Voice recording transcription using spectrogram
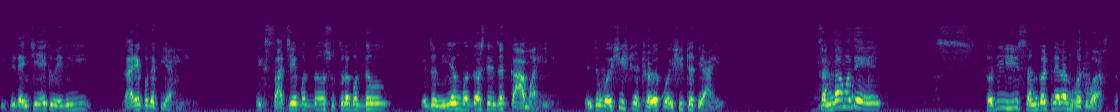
तिथे त्यांची एक वेगळी कार्यपद्धती आहे. एक साचेबद्ध सूत्रबद्ध त्यांचं नियमबद्ध असं त्यांचं काम आहे. त्यांचं वैशिष्ट्य ठळक वैशिष्ट्य ते आहे. संघामध्ये कधीही संघटनेला महत्त्व असतं.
